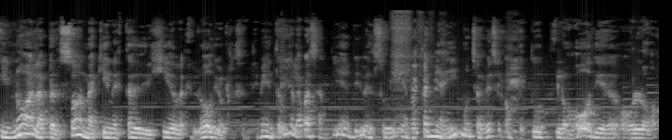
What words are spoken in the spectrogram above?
y no a la persona a quien está dirigido el odio, el resentimiento. Ellos la pasan bien, viven su vida, no están ni ahí muchas veces con que tú lo odies o lo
